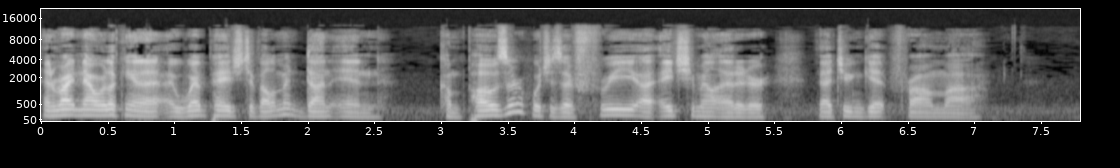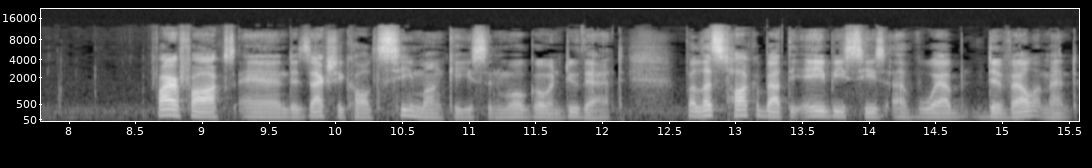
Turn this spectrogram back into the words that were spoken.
And right now we're looking at a, web page development done in Composer, which is a free uh, HTML editor that you can get from uh, Firefox and is actually called SeaMonkeys, and we'll go and do that. But let's talk about the ABCs of web development.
